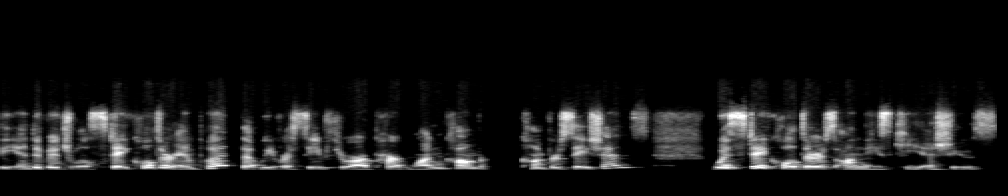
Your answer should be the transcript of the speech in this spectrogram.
the individual stakeholder input that we received through our part one conversations with stakeholders on these key issues.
